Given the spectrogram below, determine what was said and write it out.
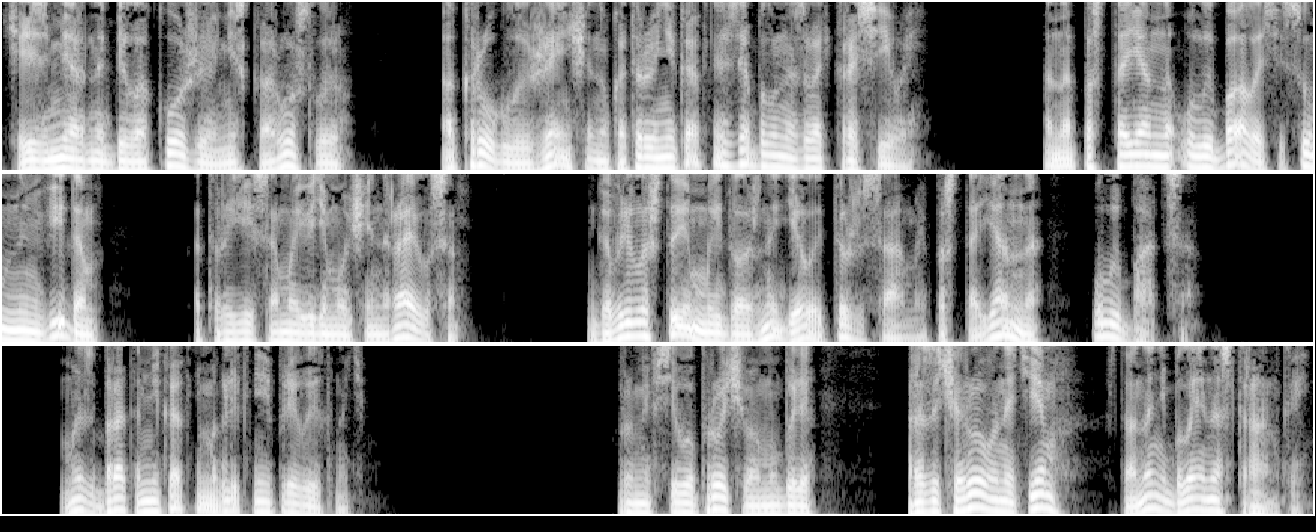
чрезмерно белокожую, низкорослую, округлую женщину, которую никак нельзя было назвать красивой. Она постоянно улыбалась и с умным видом, который ей самой, видимо, очень нравился, говорила, что и мы должны делать то же самое, постоянно улыбаться. Мы с братом никак не могли к ней привыкнуть. Кроме всего прочего, мы были разочарованы тем, что она не была иностранкой,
